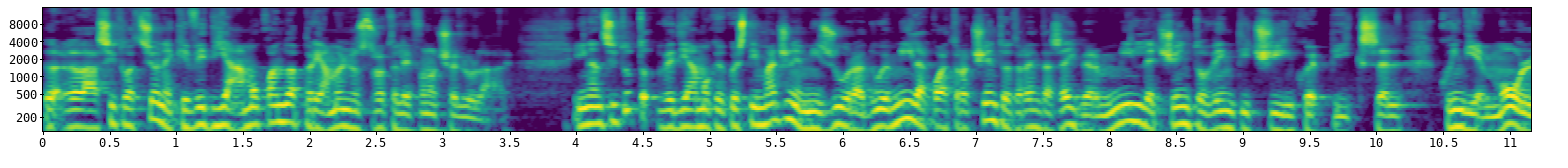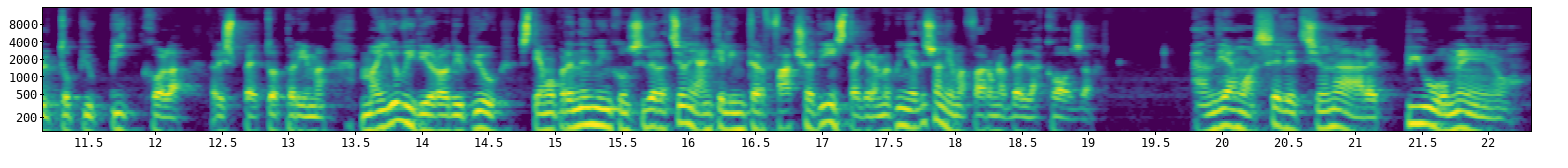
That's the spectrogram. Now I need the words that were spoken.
la, situazione che vediamo quando apriamo il nostro telefono cellulare. Innanzitutto vediamo che questa immagine misura 2436 x 1125 pixel, quindi è molto più piccola rispetto a prima, ma io vi dirò di più, stiamo prendendo in considerazione anche l'interfaccia di Instagram, quindi adesso andiamo a fare una bella cosa. Andiamo a selezionare più o meno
